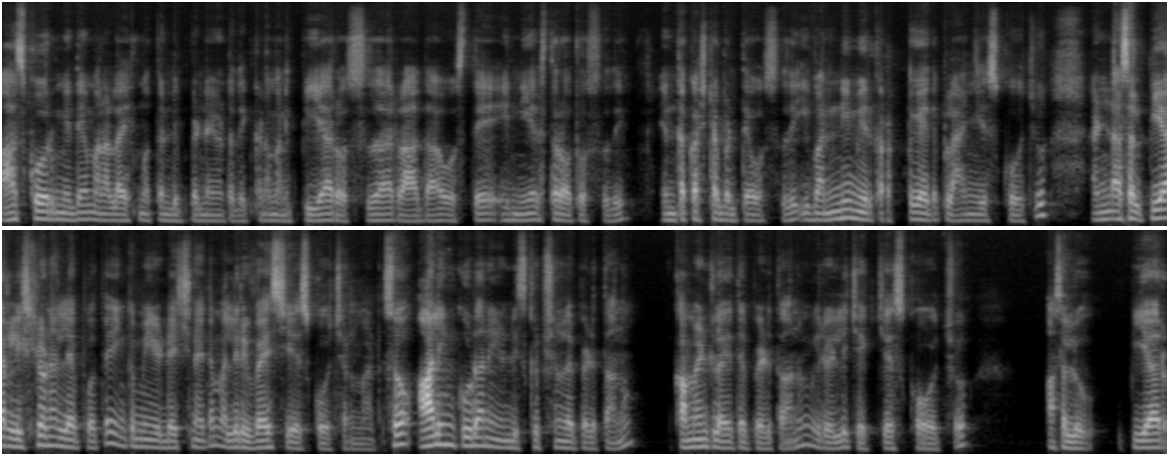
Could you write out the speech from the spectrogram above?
ఆ స్కోర్ మీదే మన లైఫ్ మొత్తం డిపెండ్ అయి ఉంటుంది. ఇక్కడ మనకి పిఆర్ వస్తుందా? రాదా? వస్తే ఎన్ని ఇయర్స్ తర్వాత వస్తుంది? ఎంత కష్టపడితే వస్తుంది? ఇవన్నీ మీరు కరెక్ట్గా అయితే ప్లాన్ చేసుకోవచ్చు. అండ్ అసలు పిఆర్ లిస్ట్లోనే లేకపోతే ఇంకా మీ డెసిషన్ అయితే మళ్ళీ రివైజ్ చేసుకోవచ్చు అనమాట సో ఆ లింక్ కూడా నేను డిస్క్రిప్షన్లో పెడతాను. కమెంట్లో అయితే పెడతాను. మీరు వెళ్ళి చెక్ చేసుకోవచ్చు. అసలు పిఆర్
